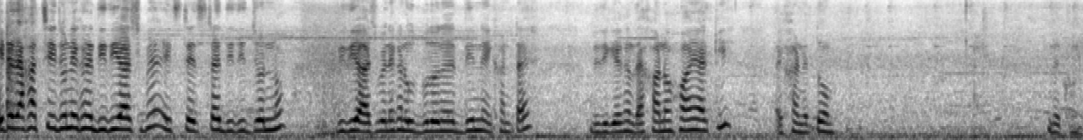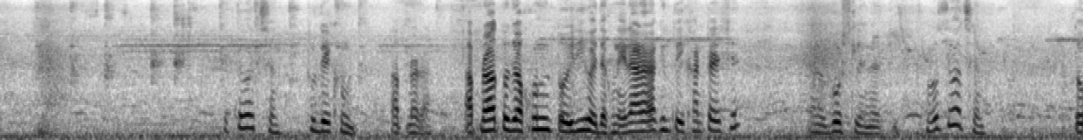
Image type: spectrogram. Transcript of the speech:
এটা দেখাচ্ছে এই জন্য এখানে দিদি আসবে, এই স্টেজটায় দিদির জন্য। দিদি আসবেন এখানে উদ্বোধনের দিন এখানটায়। দিদিকে এখানে দেখানো হয় আর কি। এখানে তো দেখুন। দেখতে পাচ্ছেন? একটু দেখুন আপনারা। আপনারা তো যখন তৈরি হয়ে, দেখুন, এনারা কিন্তু এখানটা এসে বসলেন আর কি। বুঝতে পারছেন? তো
